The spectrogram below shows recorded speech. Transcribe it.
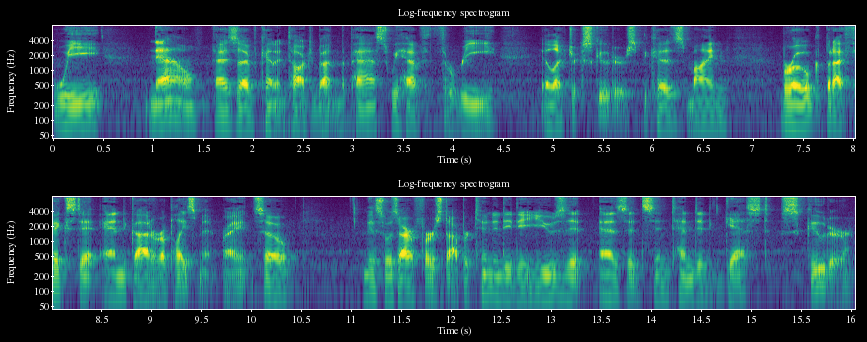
we now, as I've kind of talked about in the past, we have three electric scooters because mine broke, but I fixed it and got a replacement, right? So this was our first opportunity to use it as its intended guest scooter.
